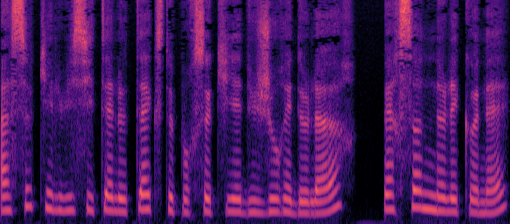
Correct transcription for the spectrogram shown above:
À ceux qui lui citaient le texte pour ce qui est du jour et de l'heure, personne ne les connaît,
